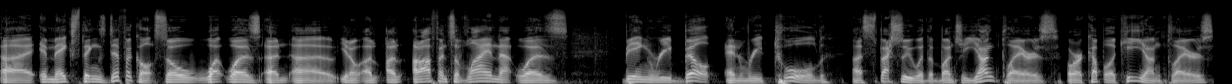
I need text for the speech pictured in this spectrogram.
uh, it makes things difficult. So, what was an uh, you know an, an offensive line that was being rebuilt and retooled, especially with a bunch of young players or a couple of key young players,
